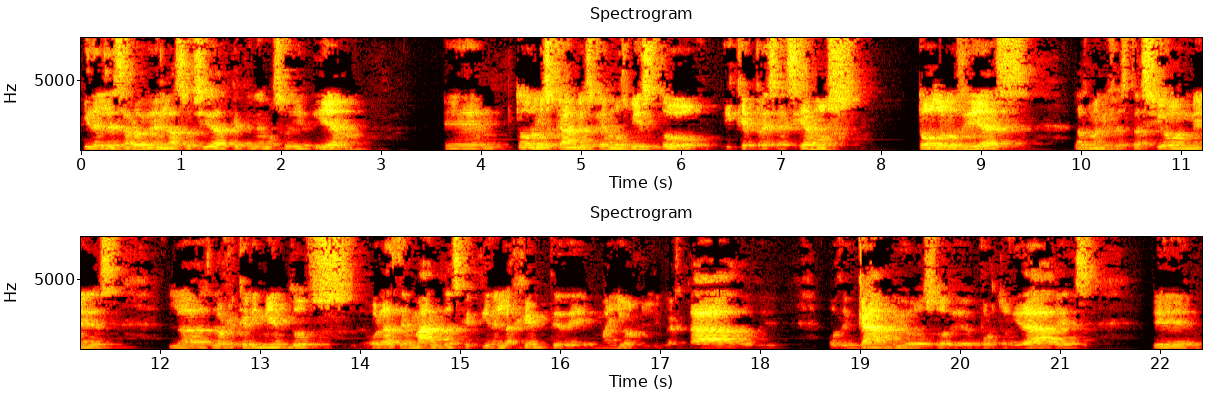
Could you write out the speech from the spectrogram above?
y del desarrollo en la sociedad que tenemos hoy en día, ¿no? Eh, todos los cambios que hemos visto y que presenciamos todos los días las manifestaciones, los requerimientos o las demandas que tiene la gente de mayor libertad o de, cambios o de oportunidades. Eh,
